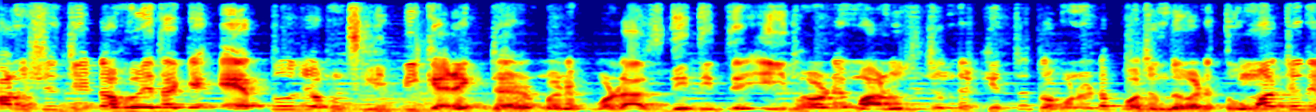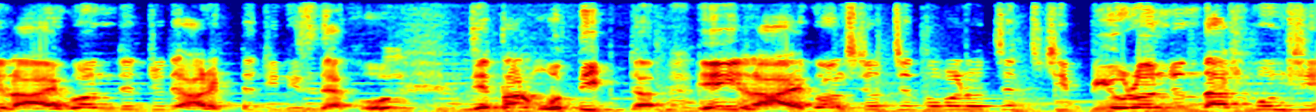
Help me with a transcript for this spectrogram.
মানুষের যেটা হয়ে থাকে এত যখন স্লিপি ক্যারেক্টার মানে রাজনীতিতে এই ধরনের মানুষজনদের ক্ষেত্রে তখন এটা পছন্দ করে। তোমার যদি রায়গঞ্জের যদি আরেকটা জিনিস দেখো যে তার অতীতটা এই রায়গঞ্জ হচ্ছে তোমার হচ্ছে সেই প্রিয়রঞ্জন দাসমুন্সী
